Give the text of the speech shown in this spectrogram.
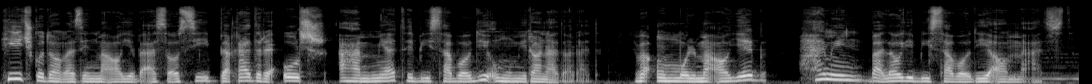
هیچ کدام از این معایب اساسی به قدر عشر اهمیت بیسوادی عمومی را ندارد و ام المعایب همین بلای بیسوادی عامه است.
